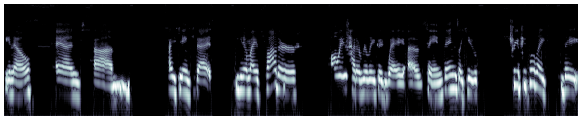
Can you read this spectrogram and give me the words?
you know, and um, I think that you know, my father always had a really good way of saying things like you treat people like they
